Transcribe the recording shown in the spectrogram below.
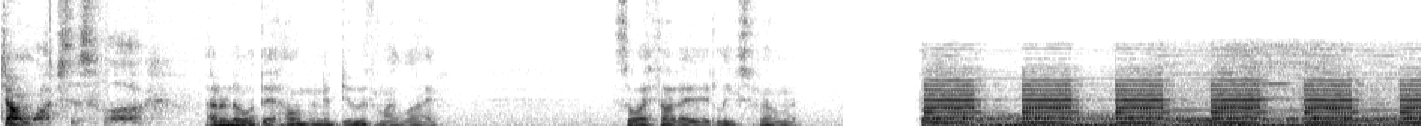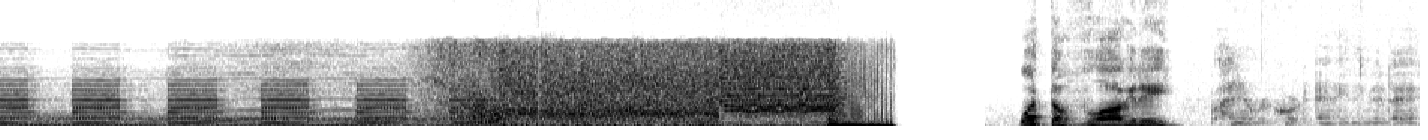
Don't watch this vlog. I don't know what the hell I'm going to do with my life. So I thought I'd at least film it. What the vloggity? I didn't record anything today.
